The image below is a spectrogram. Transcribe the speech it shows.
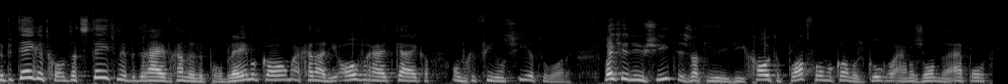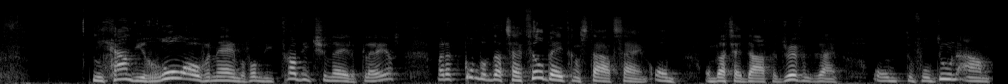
Dat betekent gewoon dat steeds meer bedrijven gaan naar de problemen komen en gaan naar die overheid kijken om gefinancierd te worden. Wat je nu ziet is dat die, die grote platformen komen, als Google, Amazon, Apple, die gaan die rol overnemen van die traditionele players. Maar dat komt omdat zij veel beter in staat zijn om, omdat zij data-driven zijn, om te voldoen aan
